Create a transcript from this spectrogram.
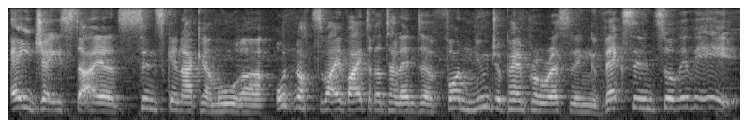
AJ Styles, Shinsuke Nakamura und noch zwei weitere Talente von New Japan Pro Wrestling wechseln zur WWE.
